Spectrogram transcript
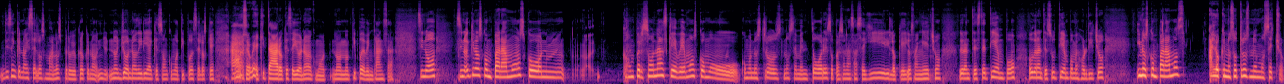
dicen que no hay celos malos, pero yo creo que no, no yo no diría que son como tipo de celos que, ah, se lo voy a quitar o qué sé yo, no, como, no, no tipo de venganza, sino, sino que nos comparamos con con personas que vemos como, como nuestros, no sé, mentores o personas a seguir y lo que ellos han hecho durante este tiempo o durante su tiempo, mejor dicho, y nos comparamos a lo que nosotros no hemos hecho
